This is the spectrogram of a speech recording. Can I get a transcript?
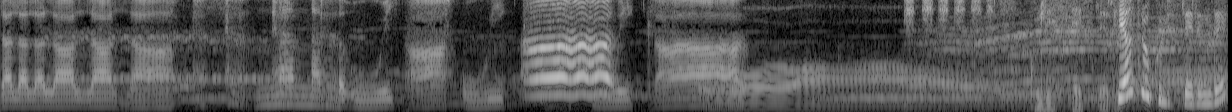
La la la la la la. Mamma Wix. Wix. Wix. Kulis sesleri. Tiyatro kulislerinde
